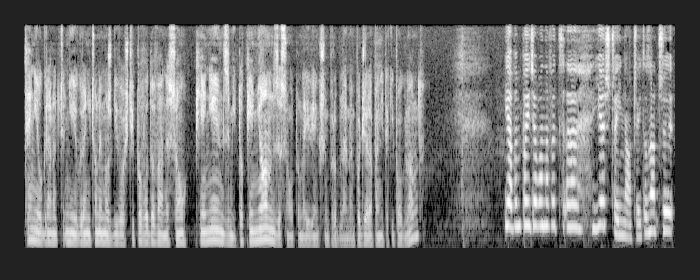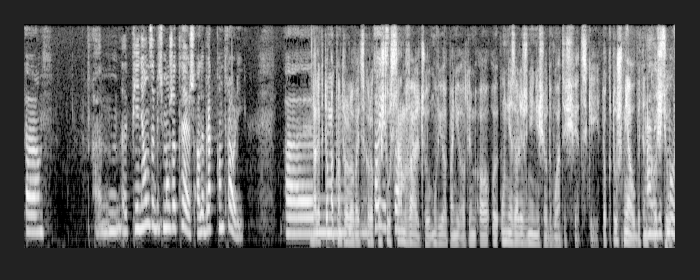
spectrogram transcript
te nieogranic- nieograniczone możliwości powodowane są pieniędzmi. To pieniądze są tu największym problemem. Podziela pani taki pogląd? Ja bym powiedziała nawet e, jeszcze inaczej. To znaczy, e, em, pieniądze być może też, ale brak kontroli. E, No ale kto ma kontrolować, skoro Kościół to- sam walczył, mówiła pani o tym, o, uniezależnienie się od władzy świeckiej. To któż miałby ten Ale Kościół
